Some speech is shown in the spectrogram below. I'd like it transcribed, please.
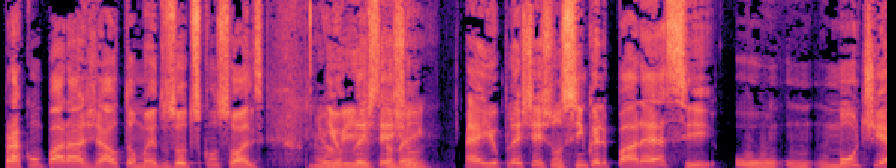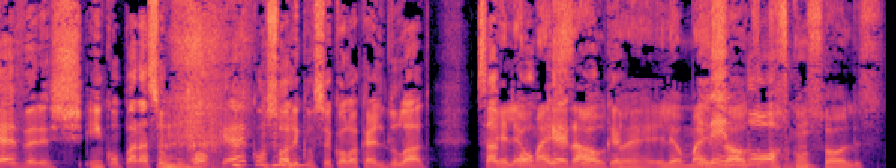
para comparar já o tamanho dos outros consoles. Eu e o PlayStation é, e o PlayStation 5 ele parece um, um, Monte Everest em comparação com qualquer console que você colocar ele do lado. Sabe? Ele é o mais qualquer, alto, é. ele é o mais ele é alto é dos consoles.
